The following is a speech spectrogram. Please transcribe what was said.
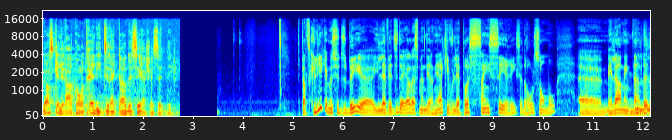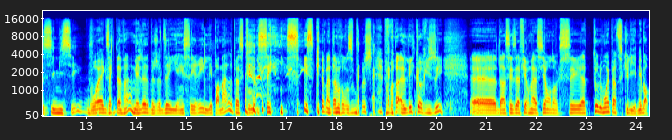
lorsqu'elle rencontrait les directeurs de CHSLD. C'est particulier que M. Dubé, euh, il l'avait dit d'ailleurs la semaine dernière qu'il voulait pas s'insérer, c'est drôle son mot, euh, mais là en même temps... Là, S'immiscer. Oui, exactement. Mais là, je veux dire, il est inséré, il l'est pas mal parce qu'il sait, il sait ce que Mme Rosebush va aller corriger euh, dans ses affirmations. Donc, c'est à tout le moins particulier. Mais bon,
